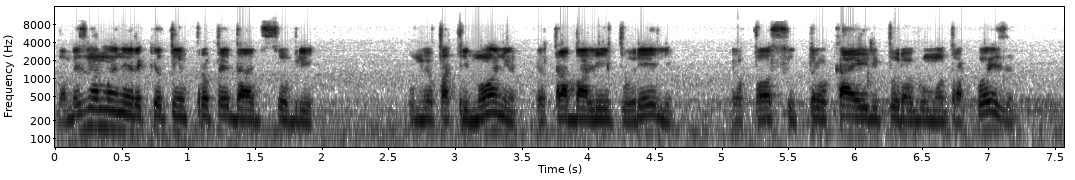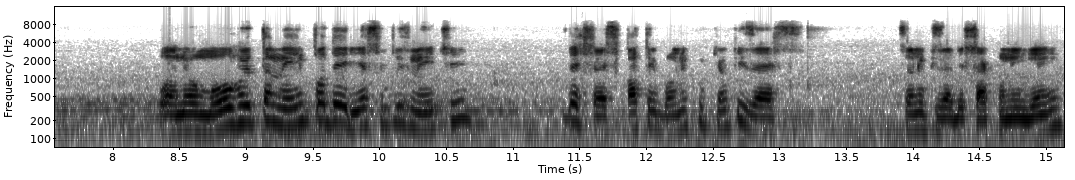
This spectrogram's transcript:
Da mesma maneira que eu tenho propriedade sobre o meu patrimônio, eu trabalhei por ele, eu posso trocar ele por alguma outra coisa, quando eu morro eu também poderia simplesmente deixar esse patrimônio com quem eu quisesse. Se eu não quiser deixar com ninguém,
